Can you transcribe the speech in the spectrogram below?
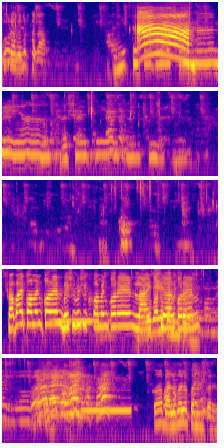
গুড় আছে বুট খাগা! সবাই কমেন্ট করেন বেশি বেশি কমেন্ট করেন লাইক শেয়ার করেন। ভালো ভালো কমেন্ট করেন।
